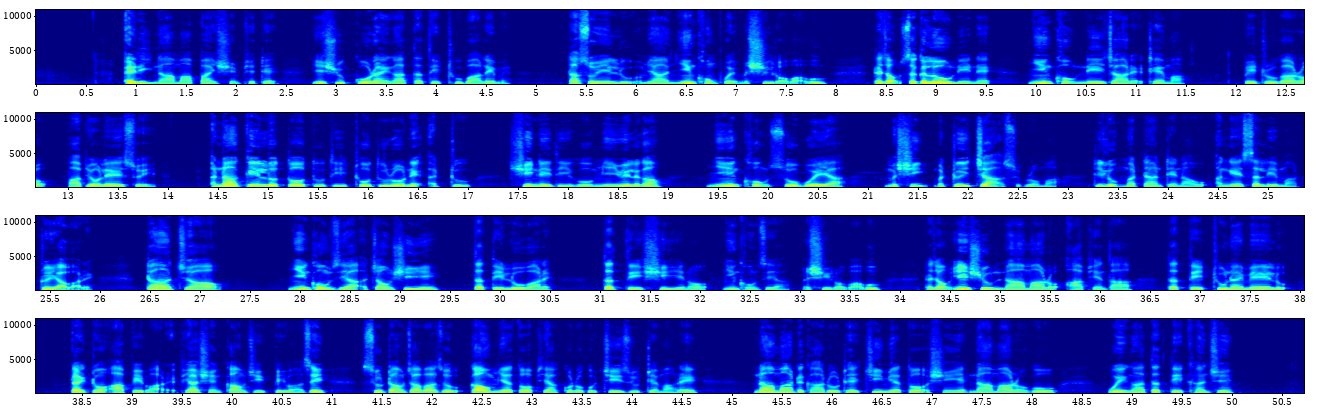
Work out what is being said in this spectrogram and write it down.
အဲ့ဒီနာမပိုင်ရှင်ဖြစ်တဲ့ယေရှုကိုယ်တိုင်ကတသက်ထူပါလိမ့်မယ်။ဒါဆိုရင်လူအများညှင်းခုန်ဖွယ်မရှိတော့ပါဘူး။ဒါကြောင့်စကလုံးအနေနဲ့ညှင်းခုန်နေကြတဲ့အထဲမှာပေတရုကတော့ဘာပြောလဲဆိုရင်အနာကင်းလွတ်သောသူသည်ထိုသူတို့နှင့်အတူရှိနေသည်ကိုမြင်၍၎င်းညင်းခုန်စိုးပွဲရာမရှိမတွေ့ကြဆိုပြီးတော့မှဒီလိုမှတ်တမ်းတင်တာကိုအငယ်၁၄မှာတွေ့ရပါတယ်။ဒါကြောင့်ညင်းခုန်စရာအကြောင်းရှိရင်တက်တည်လိုပါတယ်။ တက်တည်ရှိရင်တော့ညင်းခုန်စရာမရှိတော့ပါဘူး။ဒါကြောင့်ယေရှုနာမတော်အားဖြင့်သာတက်တည်ထူနိုင်မယ်လို့တိုက်တွန်းအားပေးပါတယ်။ဖျားရှင်ကောင်းကြီးပေးပါစေ။ဆုတောင်းကြပါစို့။ကောင်းမြတ်သောဖျားကိုရောကိုကျေးဇူးတင်ပါတယ်။နာမတကာတို့ထက်ကြီးမြတ်သောအရှင်ရဲ့နာမတော်ကိုဝေငါတက်တည်ခံခြင်း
